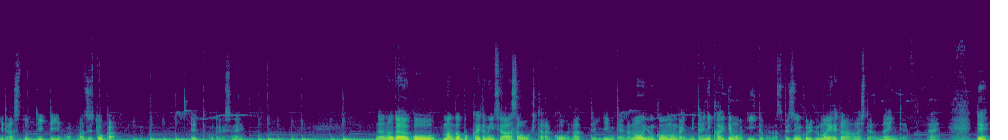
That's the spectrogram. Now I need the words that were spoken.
イラストって言っていいのかな？まあ図とか絵ってことですね。だなんかこう、漫画っぽく描いてもいいんですよ。朝起きたらこうなっていてみたいなのを4コマ漫画みたいに描いてもいいと思います。別にこれ上手い下手な話ではないんで。はい。で、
